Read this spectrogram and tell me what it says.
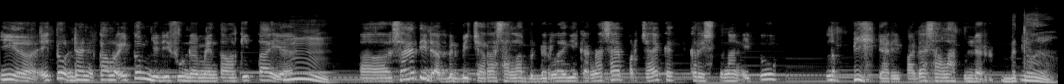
iya itu dan kalau itu menjadi fundamental kita ya Hmm. Eh, saya tidak berbicara salah benar lagi karena saya percaya kekristenan itu lebih daripada salah benar Betul.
